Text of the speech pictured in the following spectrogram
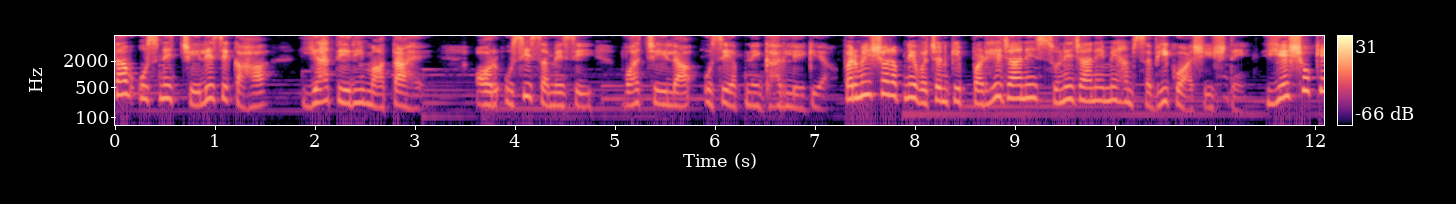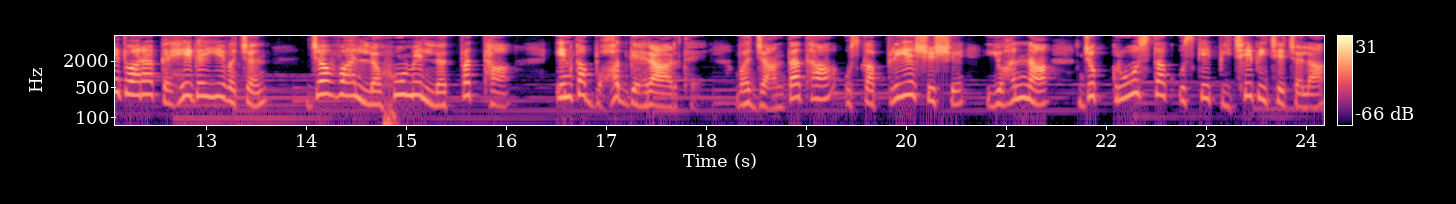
तब उसने चेले से कहा, यह तेरी माता है। और उसी समय से वह चेला उसे अपने घर ले गया। परमेश्वर अपने वचन के पढ़े जाने, सुने जाने में हम सभी को आशीष दें। यीशु के द्वारा कहे गए ये वचन, जब वह लहू में लथपथ था इनका बहुत गहरा अर्थ है। वह जानता था उसका प्रिय शिष्य योहन्ना जो क्रूज तक उसके पीछे पीछे चला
